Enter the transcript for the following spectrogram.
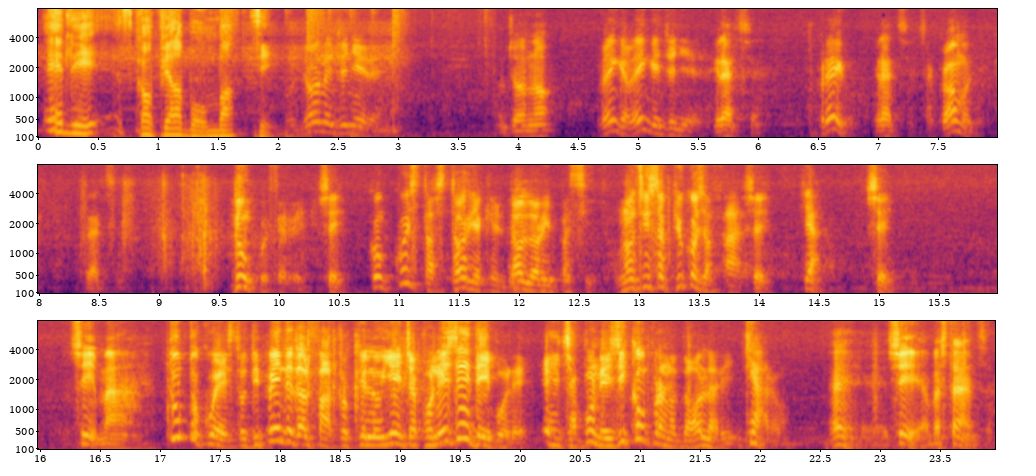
e lì scoppia la bomba. Sì. Buongiorno ingegnere. Buongiorno. Venga, venga ingegnere. Grazie. Prego. Grazie. S'accomodi. Grazie. Dunque, Ferretti. Sì. Con questa storia che il dollaro è impazzito, non si sa più cosa fare. Sì. Chiaro? Sì. Sì, ma Tutto questo dipende dal fatto che lo yen giapponese è debole e i giapponesi comprano dollari. Chiaro? Eh, sì, abbastanza.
